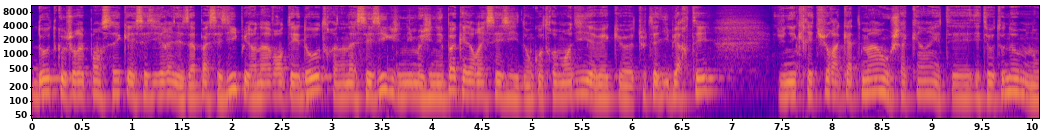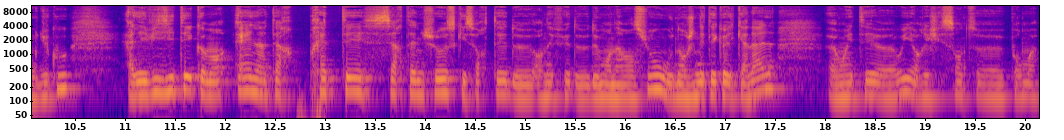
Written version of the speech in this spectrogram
D'autres que j'aurais pensé qu'elle saisirait, elle les a pas saisies. Puis elle en a inventé d'autres. Elle en a saisi que je n'imaginais pas qu'elle aurait saisi. Donc autrement dit, avec euh, toute la liberté, d'une écriture à quatre mains où chacun était, était autonome. Donc du coup, aller visiter comment elle interprétait certaines choses qui sortaient de, en effet de, mon invention ou dont je n'étais que le canal, euh, ont été euh, oui enrichissantes euh, pour moi.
